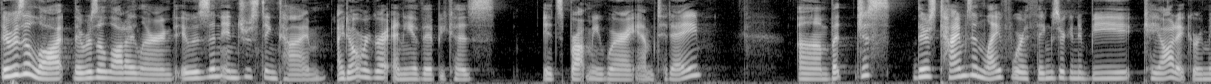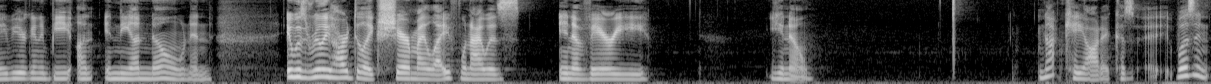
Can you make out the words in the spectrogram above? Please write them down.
there was a lot. There was a lot I learned. It was an interesting time. I don't regret any of it because it's brought me where I am today. Um, but just there's times in life where things are going to be chaotic or maybe you're going to be un- in the unknown and it was really hard to like share my life when I was in a very you know not chaotic cuz it wasn't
